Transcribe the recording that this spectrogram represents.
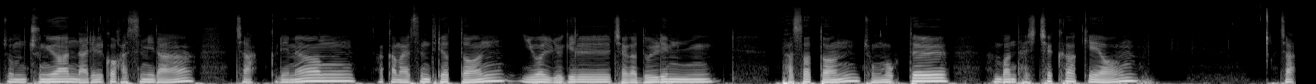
좀 중요한 날일 것 같습니다. 자, 그러면 아까 말씀드렸던 2월 6일 제가 눌림 봤었던 종목들 한번 다시 체크할게요. 자,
